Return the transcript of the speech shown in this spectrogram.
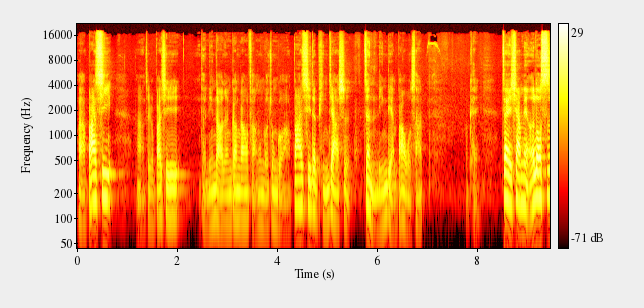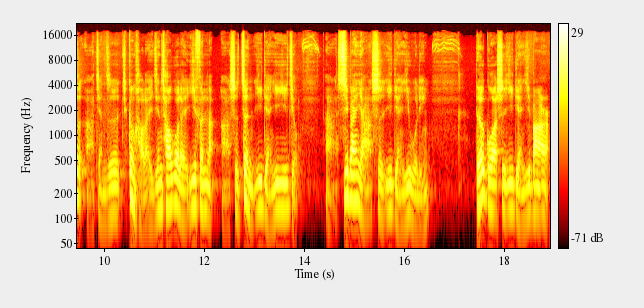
啊，巴西啊，这个巴西的领导人刚刚访问过中国啊，巴西的评价是正零点八五三，OK。在下面，俄罗斯啊，简直更好了，已经超过了一分了啊，是正一点一一九，啊，西班牙是一点一五零，德国是一点一八二，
